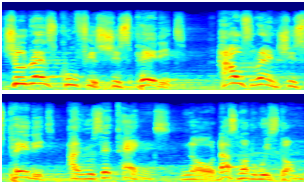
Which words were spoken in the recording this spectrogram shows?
Children's school fees she's paid it. House rent she's paid it. And you say thanks. No that's not wisdom.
